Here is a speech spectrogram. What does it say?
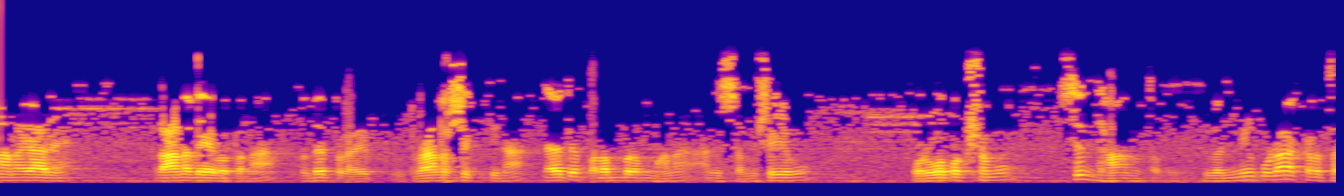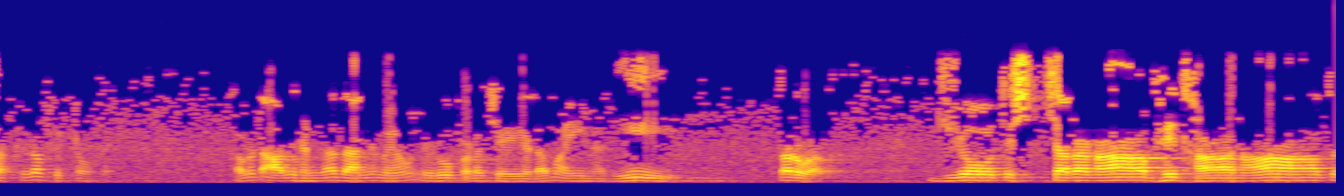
అనగానే ప్రాణదేవతన అంటే ప్రాణశక్తిన లేకపోతే పరబ్రహ్మన అని సంశయము పూర్వపక్షము సిద్ధాంతము ఇవన్నీ కూడా అక్కడ చక్కగా ఫిట్ అవుతాయి. కాబట్టి ఆ విధంగా దాన్ని మేము నిరూపణ చేయడం అయినది. తర్వాత జ్యోతిశ్చరణాభిధానాత్.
